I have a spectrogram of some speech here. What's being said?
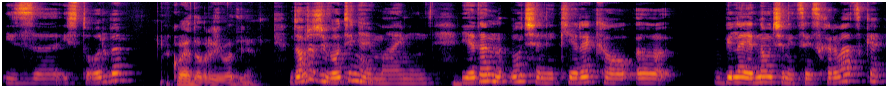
iz, e, iz torbe. Koja je dobra životinja? Dobra životinja je majmun. Jedan učenik je rekao, e, bila je jedna učenica iz Hrvatske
